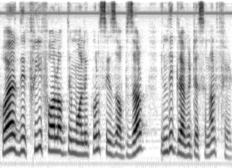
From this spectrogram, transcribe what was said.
where the free fall of the molecules is observed in the gravitational field.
